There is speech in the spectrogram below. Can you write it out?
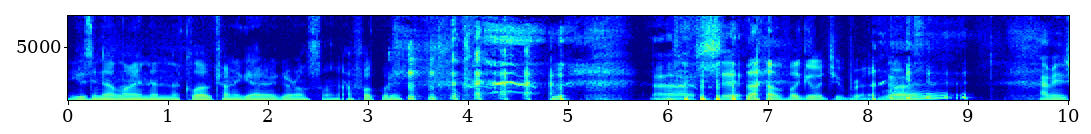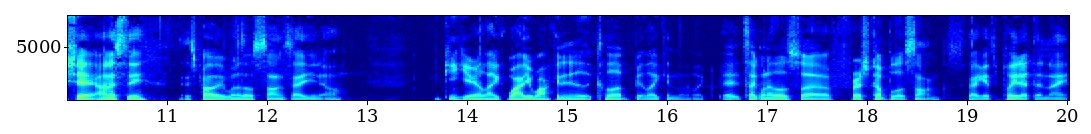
using that line in the club trying to get at a girl, so I fuck with it. Uh, shit. I'm fucking with you, bro. What? I mean, shit. Honestly, it's probably one of those songs that you know you can hear like while you're walking into the club, like in like it's like one of those uh, first couple of songs that gets played at the night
